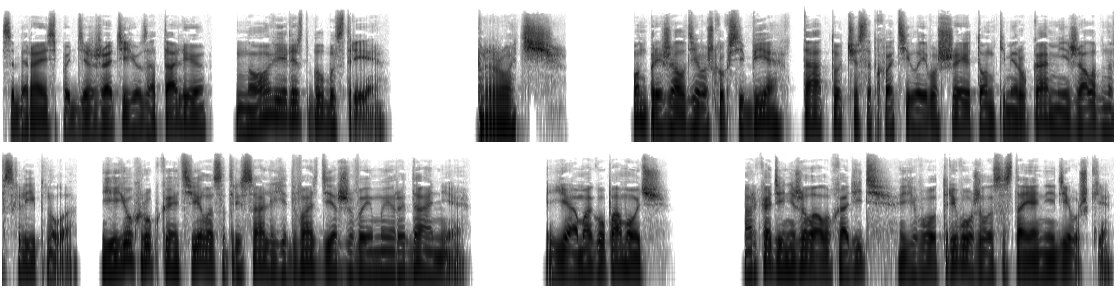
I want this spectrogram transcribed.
собираясь поддержать ее за талию, но Велест был быстрее. «Прочь!» Он прижал девушку к себе, та тотчас обхватила его шею тонкими руками и жалобно всхлипнула. Ее хрупкое тело сотрясали едва сдерживаемые рыдания. «Я могу помочь». Аркадий не желал уходить, его тревожило состояние девушки,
